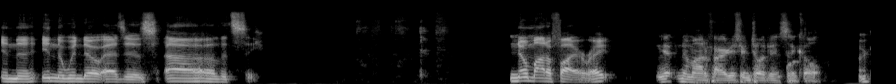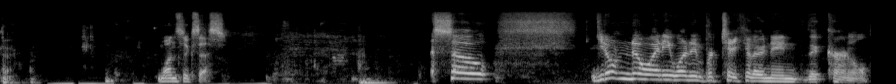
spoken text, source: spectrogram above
in the in the window as is. Uh, let's see. No modifier, right? Yep, no modifier, just your intelligence and occult. Okay. One success. So, you don't know anyone in particular named the Colonel,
